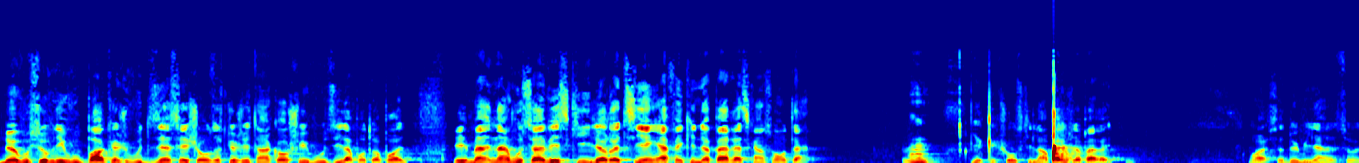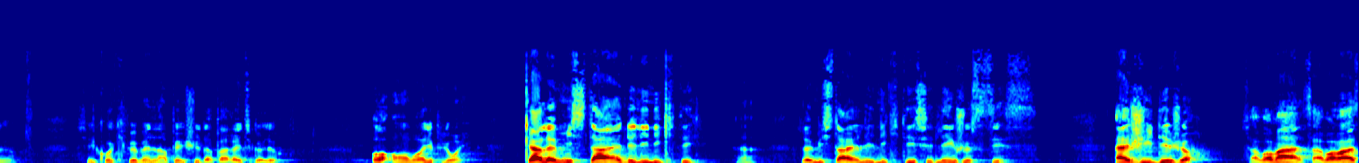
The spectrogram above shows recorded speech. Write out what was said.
Ne vous souvenez-vous pas que je vous disais ces choses lorsque j'étais encore chez vous, dit l'apôtre Paul, et maintenant vous savez ce qui le retient afin qu'il ne paraisse qu'en son temps. Hum, il y a quelque chose qui l'empêche d'apparaître. Ouais, c'est 2000 ans, ça, là. C'est quoi qui peut bien l'empêcher d'apparaître, ce gars-là? Oh, on va aller plus loin. Car le mystère de l'iniquité, hein, c'est un mystère. L'iniquité, c'est de l'injustice. Agit déjà. Ça va mal, ça va mal.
